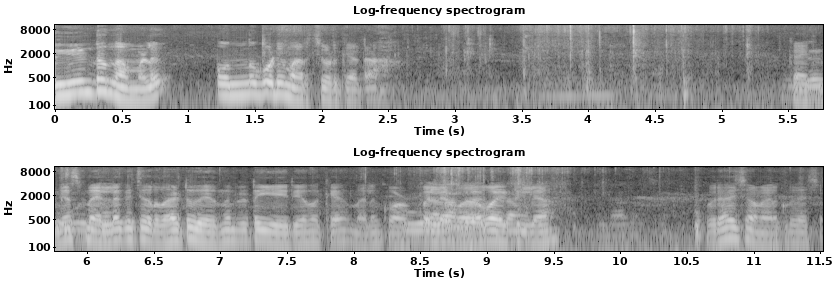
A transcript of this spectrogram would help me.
വീണ്ടും നമ്മൾ ഒന്നുകൂടി മറിച്ച് കൊടുക്കട്ടാ കരിഞ്ഞ സ്മെല്ലൊക്കെ ചെറുതായിട്ട് വരുന്നുണ്ട് കേട്ടോ ഈ ഏരിയ എന്നൊക്കെ. എന്നാലും കുഴപ്പമില്ല വേവായിട്ടില്ല. ഒരാഴ്ച മേലക്കൂടി ഒരാഴ്ച.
